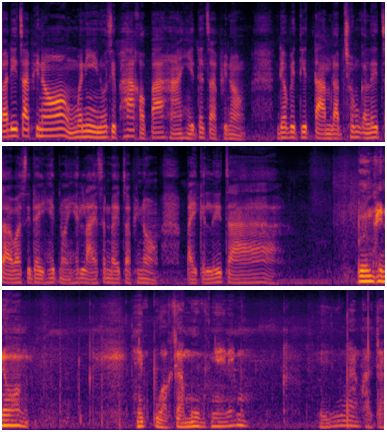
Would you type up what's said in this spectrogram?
วัสดีจ้าพี่น้องมื้อนี้หนูสิพาเขาป้าหาเห็ดเด้อจ้าพี่น้อง เดี๋ยวไปติดตามรับชมกันเลยจ้าว่าสิได้เห็ดหน่อยเห็ดหลายสำใดจ้าพี่น้อง ไปกันเลยจ้า เบิ่งพี่น้อง เห็ดปวกจ้ามูกไงได้มึงเอ้ยงามคักจ้ะ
